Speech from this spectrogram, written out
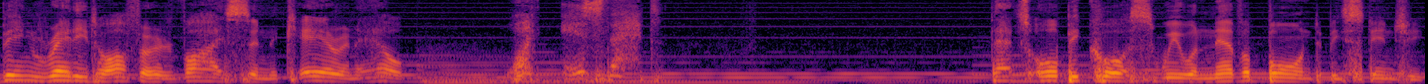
being ready to offer advice and care and help. What is that? That's all because we were never born to be stingy.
